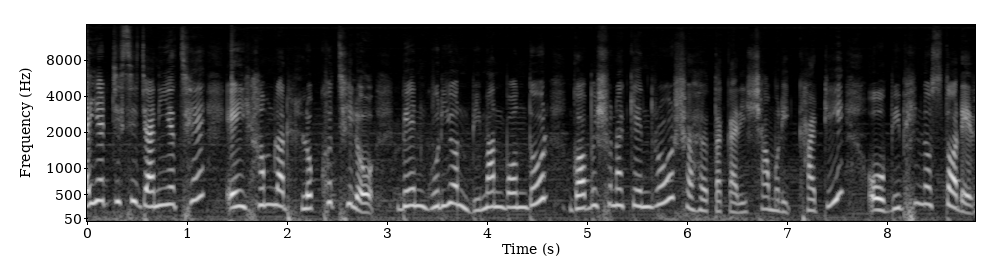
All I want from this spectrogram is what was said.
আইআরটিসি জানিয়েছে, এই হামলার লক্ষ্য ছিল বেন গুরিয়ন বিমানবন্দর, গবেষণা কেন্দ্র, সহায়তাকারী সামরিক ঘাঁটি ও বিভিন্ন স্তরের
